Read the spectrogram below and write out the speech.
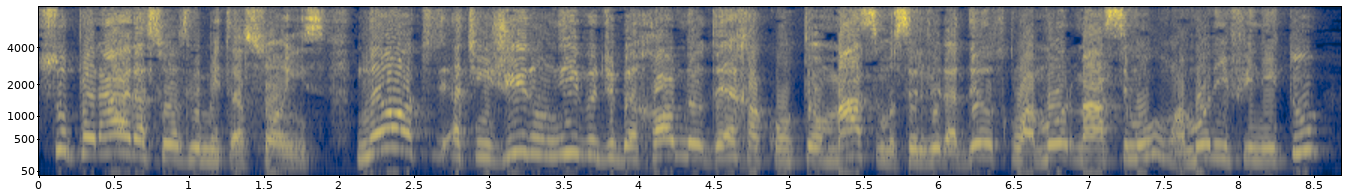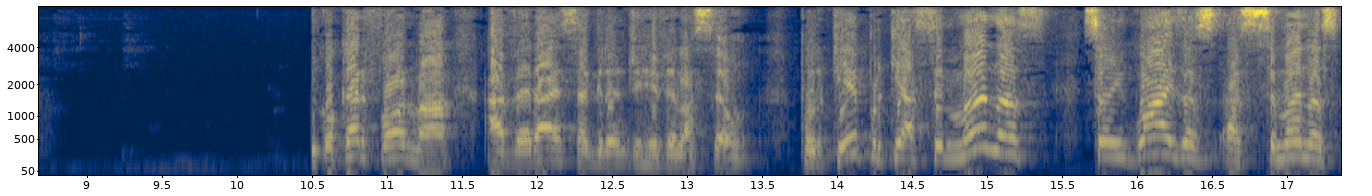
superar as suas limitações, não atingir um nível de Bechor Meudecha com o teu máximo, servir a Deus com amor máximo, um amor infinito, de qualquer forma haverá essa grande revelação. Por quê? Porque as semanas são iguais às, às, semanas,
